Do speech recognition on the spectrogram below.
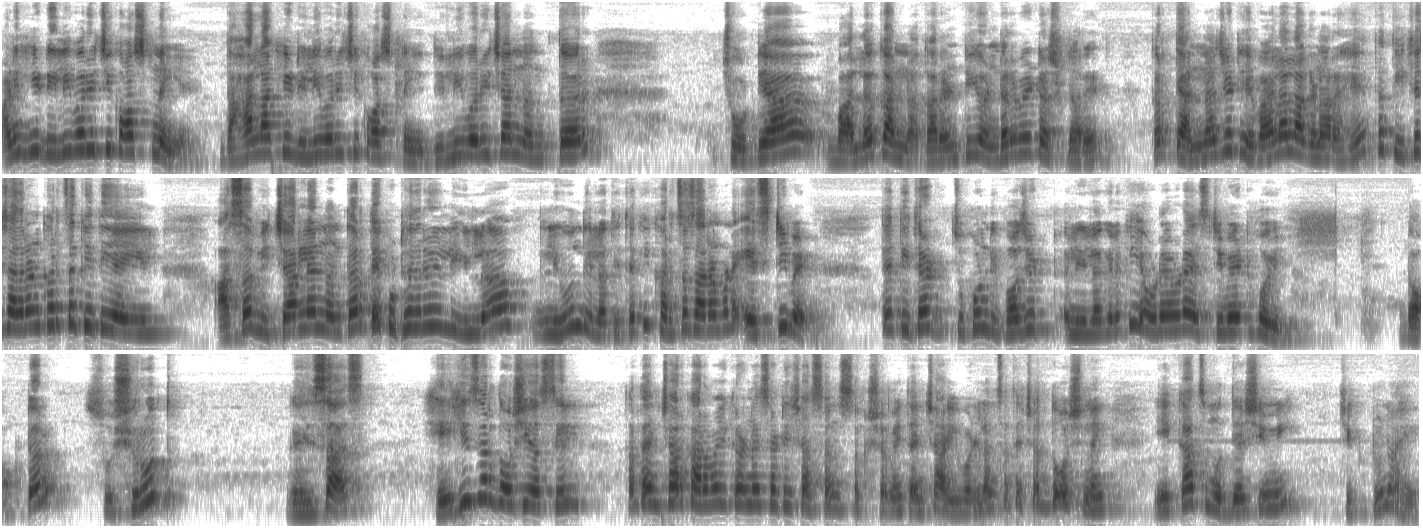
आणि ही डिलिव्हरीची कॉस्ट नाही आहे दहा लाख ही डिलिव्हरीची कॉस्ट नाही. डिलिव्हरीच्या नंतर छोट्या बालकांना कारण ती अंडरवेट असणार आहेत तर त्यांना जे ठेवायला लागणार आहे तर तिथे साधारण खर्च किती येईल? असं विचारल्यानंतर ते कुठेतरी लिहिलं लिहून दिलं तिथे की खर्च साधारणपणे एस्टिमेट ते तिथे चुकून डिपॉझिट लिहिलं गेलं की एवढं एवढं एस्टिमेट होईल. डॉक्टर सुश्रुत घैसास हेही जर दोषी असतील तर त्यांच्यावर कारवाई करण्यासाठी शासन सक्षम आहे. त्यांच्या आईवडिलांचा त्याच्यात दोष नाही. एकाच मुद्द्याशी मी चिकटून आहे.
